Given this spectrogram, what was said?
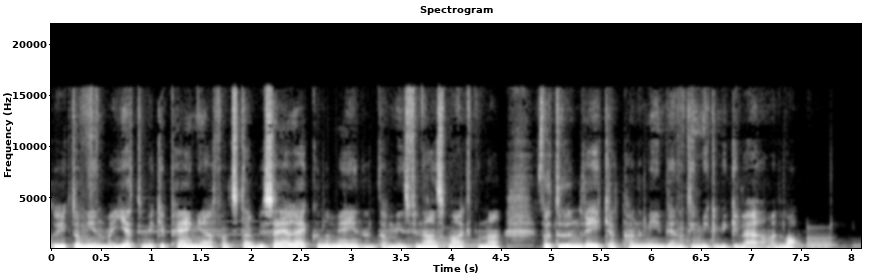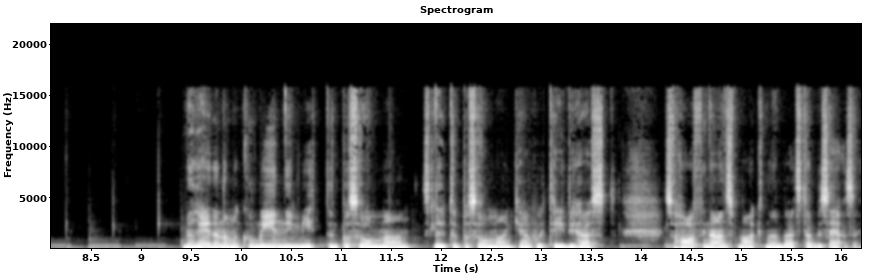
Då gick de in med jättemycket pengar för att stabilisera ekonomin, inte minst finansmarknaderna, för att undvika att pandemin blev något mycket, mycket värre än vad det var. Men redan när man kommer in i mitten på sommaren, slutet på sommaren, kanske tidig höst, så har finansmarknaden börjat stabilisera sig.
